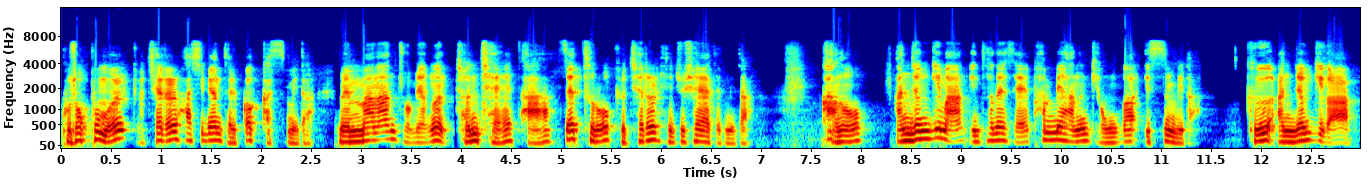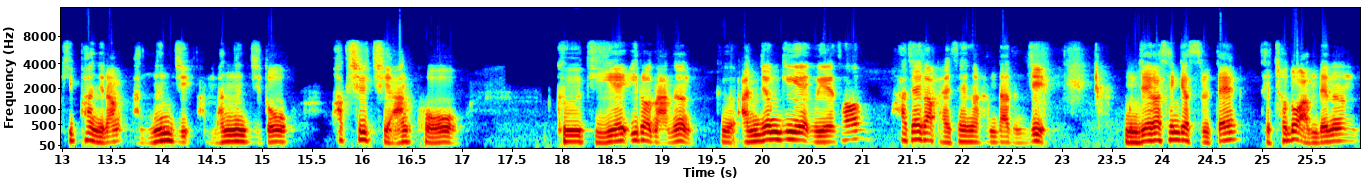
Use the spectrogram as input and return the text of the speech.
부속품을 교체를 하시면 될 것 같습니다. 웬만한 조명은 전체 다 세트로 교체를 해주셔야 됩니다. 간혹 안전기만 인터넷에 판매하는 경우가 있습니다. 그 안전기가 기판이랑 맞는지 안 맞는지도 확실치 않고 그 뒤에 일어나는 그 안전기에 의해서 화재가 발생을 한다든지 문제가 생겼을 때 대처도 안 되는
